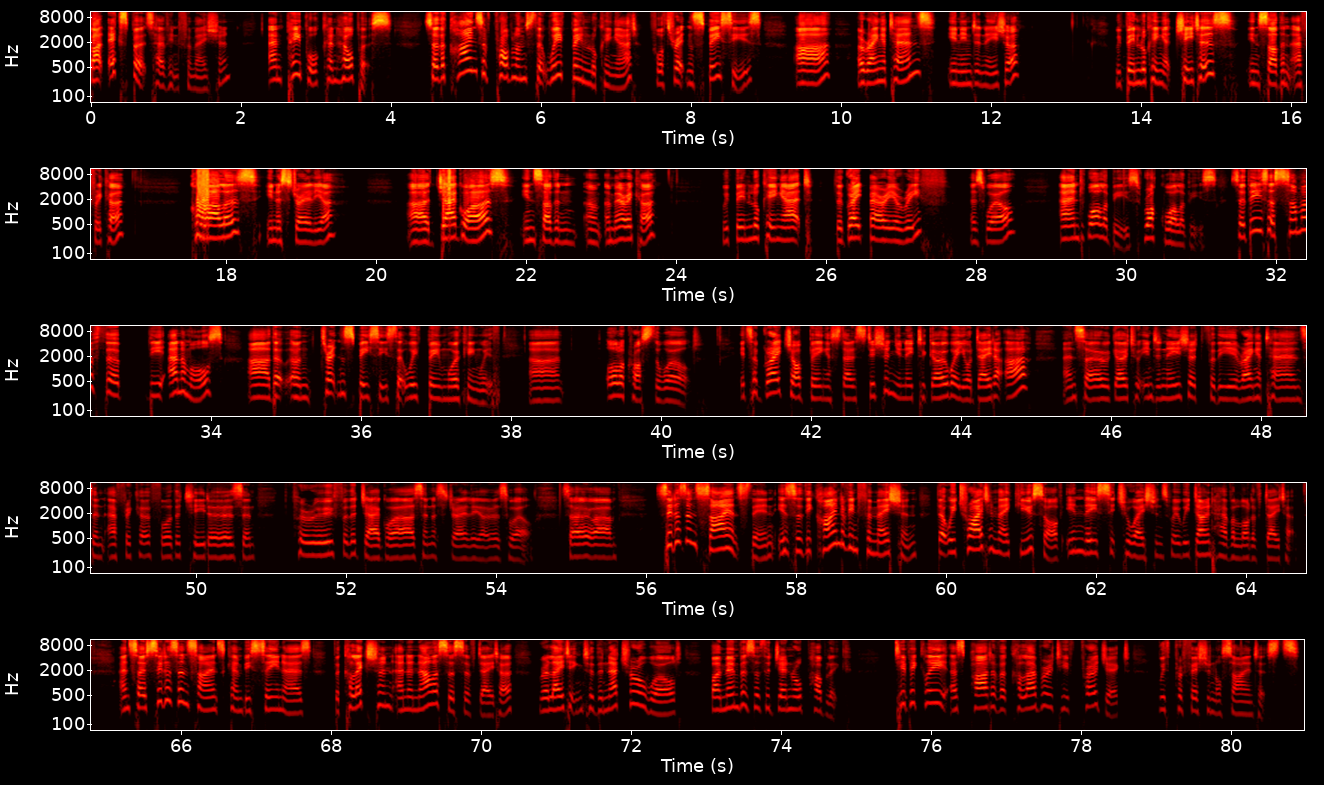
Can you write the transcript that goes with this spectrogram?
But experts have information and people can help us. So the kinds of problems that we've been looking at for threatened species are orangutans in Indonesia. We've been looking at cheetahs in southern Africa, koalas in Australia, uh, jaguars in southern um, America. We've been looking at the Great Barrier Reef as well, and wallabies, rock wallabies. So these are some of the, the animals uh, that um, threatened species that we've been working with uh, all across the world. It's a great job being a statistician. You need to go where your data are. And so go to Indonesia for the orangutans and Africa for the cheetahs and Peru for the jaguars and Australia as well. So um, Citizen science, then, is the kind of information that we try to make use of in these situations where we don't have a lot of data. And so, citizen science can be seen as the collection and analysis of data relating to the natural world by members of the general public, typically as part of a collaborative project with professional scientists.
